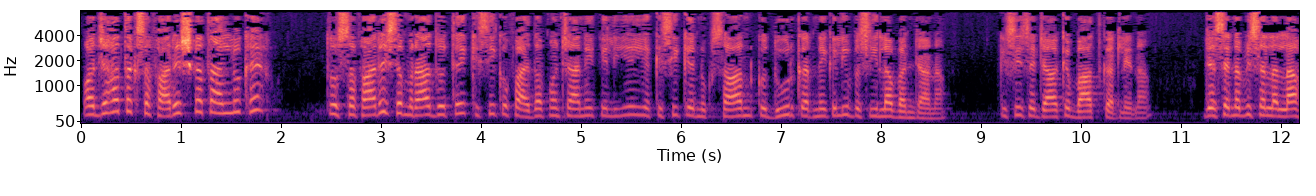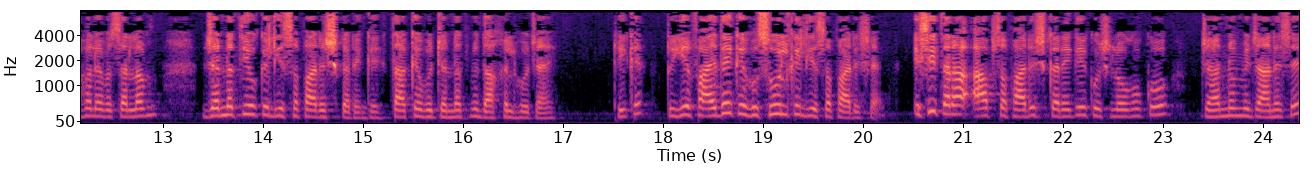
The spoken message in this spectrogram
اور جہاں تک سفارش کا تعلق ہے، تو سفارش سے مراد ہوتے کسی کو فائدہ پہنچانے کے لیے یا کسی کے نقصان کو دور کرنے کے لیے وسیلہ بن جانا۔ کسی سے جا کے بات کر لینا۔ جیسے نبی صلی اللہ علیہ وسلم جنتیوں کے لیے سفارش کریں گے تاکہ وہ جنت میں داخل ہو جائیں۔ ٹھیک ہے؟ تو یہ فائدے کے حصول کے لیے سفارش ہے۔ اسی طرح آپ سفارش کریں گے کچھ لوگوں کو جہنم میں جانے سے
